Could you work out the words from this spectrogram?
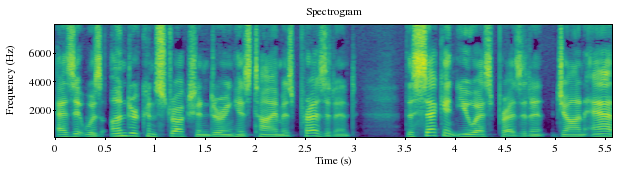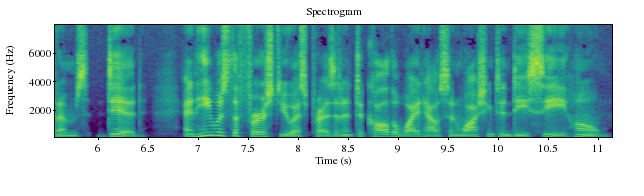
as it was under construction during his time as president, the second U.S. President, John Adams, did, and he was the first U.S. President to call the White House in Washington, D.C. home.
